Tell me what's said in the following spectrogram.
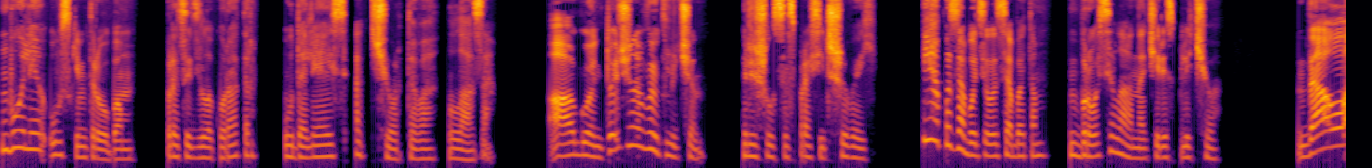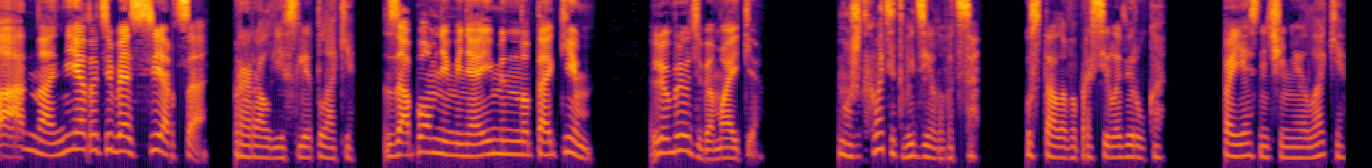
более узким трубам», — процедила куратор, удаляясь от чёртова лаза. «А огонь точно выключен?» — решился спросить Шивей. «Я позаботилась об этом», — бросила она через плечо. «Да ладно, нет у тебя сердца!» — прорал ей вслед Лаки. «Запомни меня именно таким. Люблю тебя, Майки». «Может, хватит выделываться?» — устало вопросила Верука. Поясничание Лаки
